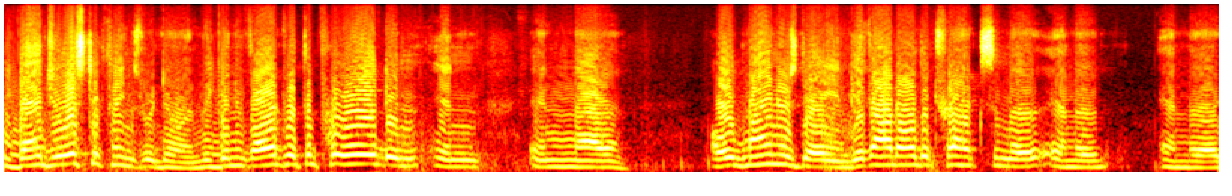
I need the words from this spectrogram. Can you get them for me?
evangelistic things we're doing. We get involved with the parade in, in, in uh, Old Miners Day and give out all the tracts and the, and the and the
